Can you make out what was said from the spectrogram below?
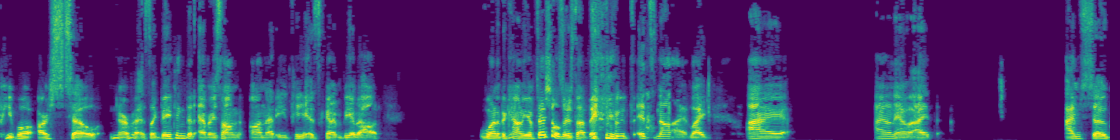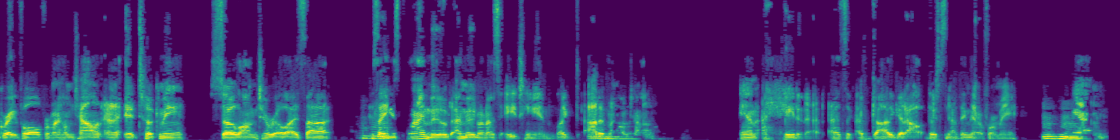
people are so nervous. Like they think that every song on that EP is going to be about one of the county officials or something. it's, it's not like I I don't know. I I'm so grateful for my hometown and it took me so long to realize that because Mhm. I when I moved, I moved when I was 18, like out of my Mhm. hometown. And I hated it. I was like, I've got to get out. There's nothing there for me. Mhm. And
